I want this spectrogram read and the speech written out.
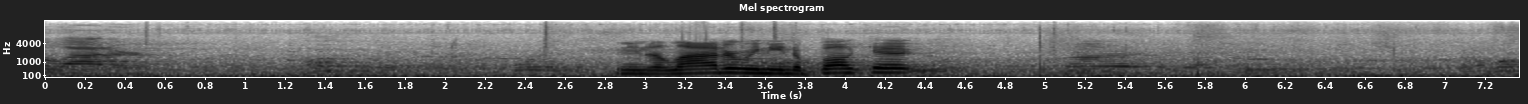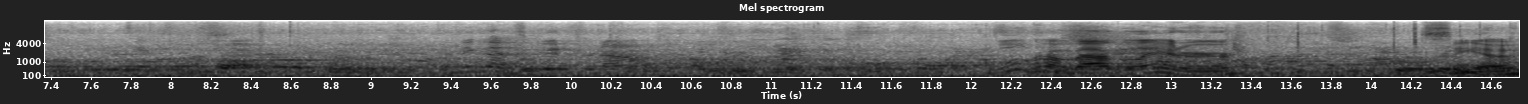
A ladder. We need a ladder, we need a bucket. I think that's good for now. We'll come back later. See ya.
